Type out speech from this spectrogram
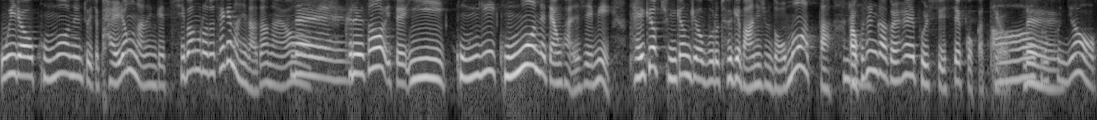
오히려 공무원은 또 이제 발령 나는 게 지방으로도 되게 많이 나잖아요. 네. 그래서 이제 이 공기 공무원에 대한 관심이 대기업 중견 기업으로 되게 많이 좀 넘어왔다라고 음. 생각을 해볼 수 있을 것 같아요. 네. 아, 그렇군요.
